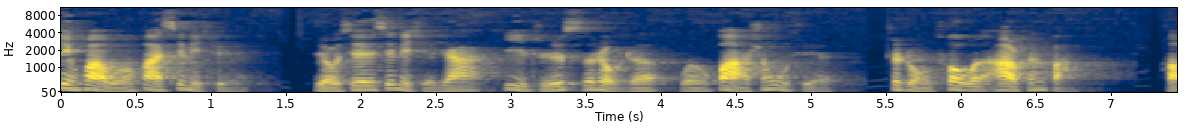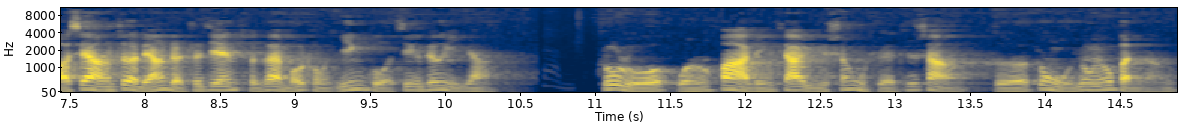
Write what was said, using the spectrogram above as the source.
进化文化心理学，有些心理学家一直死守着文化生物学这种错误的二分法，好像这两者之间存在某种因果竞争一样。诸如文化凌驾于生物学之上和动物拥有本能，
